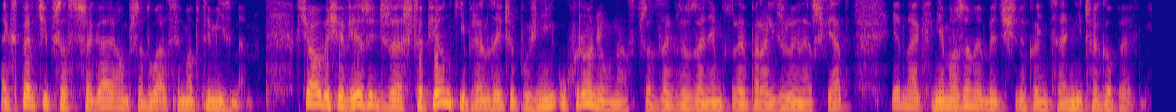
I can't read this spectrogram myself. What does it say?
Eksperci przestrzegają przed łatwym optymizmem. Chciałoby się wierzyć, że szczepionki prędzej czy później uchronią nas przed zagrożeniem, które paraliżuje nasz świat, jednak nie możemy być do końca niczego pewni.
